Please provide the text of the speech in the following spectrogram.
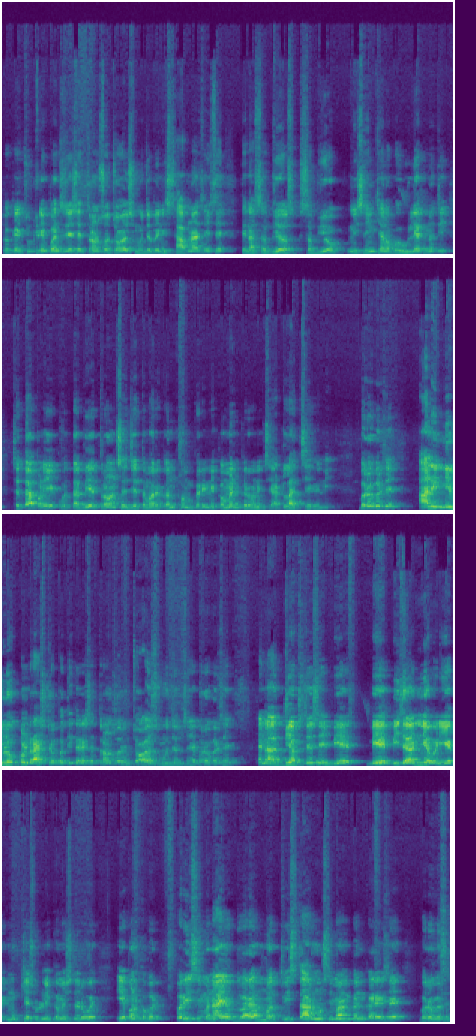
તો કે ચૂંટણી પંચ જે છે ત્રણસો ચોવીસ મુજબ એની સ્થાપના થઈ છે. તેના સભ્યો, સભ્યોની સંખ્યાનો કોઈ ઉલ્લેખ નથી. છતાં પણ એક વત્તા બે ત્રણ છે જે તમારે કન્ફર્મ કરીને કમેન્ટ કરવાની છે. આટલા જ છે કે નહીં. બરોબર છે? આની નિમણૂક પણ રાષ્ટ્રપતિ કરે છે. ત્રણસો ચોવીસ મુજબ છે. બરોબર છે? એના અધ્યક્ષ જે છે બે બે બીજા અન્ય હોય એક મુખ્ય ચૂંટણી કમિશનર હોય, એ પણ ખબર પરિસીમન આયોગ દ્વારા મત વિસ્તારનું સીમાંકન કરે છે. બરોબર છે.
